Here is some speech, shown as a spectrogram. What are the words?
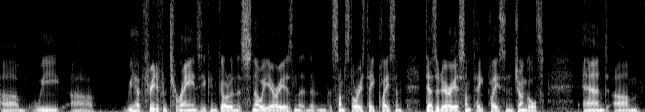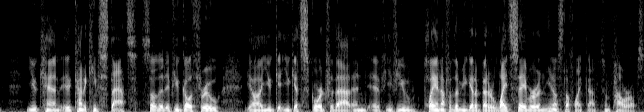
um, we uh, we have three different terrains. You can go to the snowy areas, and the, the, some stories take place in desert areas, some take place in jungles, and um, you can. It kind of keeps stats so that if you go through, uh, you get you get scored for that, and if, if you play enough of them, you get a better lightsaber, and you know stuff like that, some power ups.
